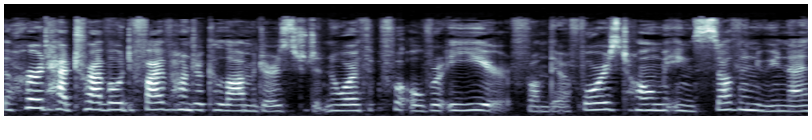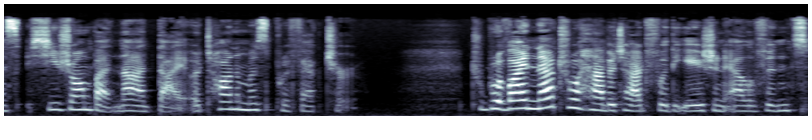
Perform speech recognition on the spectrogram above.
The herd had traveled 500 kilometers to the north for over a year from their forest home in southern Yunnan's Xishuangbanna Dai Autonomous Prefecture. To provide natural habitat for the Asian elephants,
